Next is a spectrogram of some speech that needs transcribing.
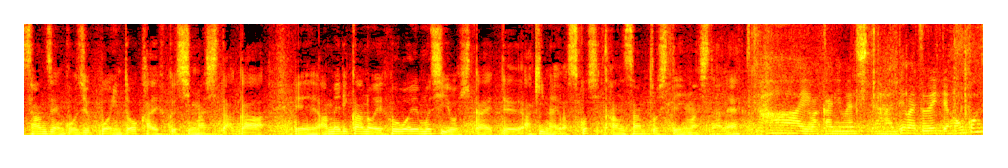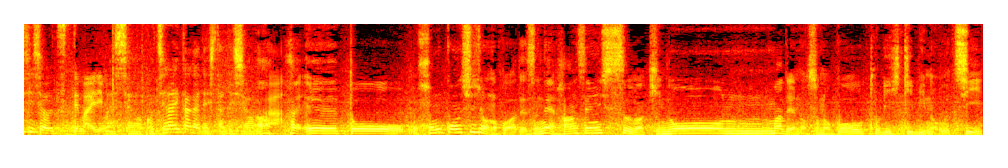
3050ポイントを回復しましたが、えー、アメリカの FOMC を控えて商いは少し閑散としていましたね。はいわかりました。では続いて香港市場移ってまいりましょう。こちらいかがでしたでしょうか？はいえーと香港市場の方はですね反戦指数は昨日までのその5取引日のうち、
